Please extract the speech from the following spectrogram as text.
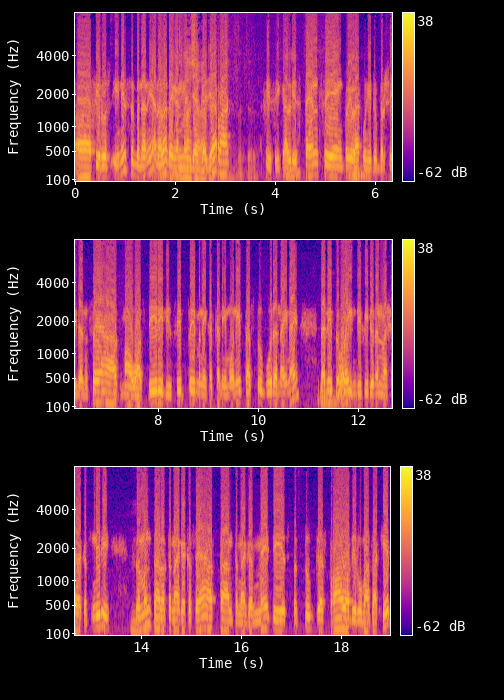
uh, virus ini sebenarnya adalah dengan Di menjaga jarak, Betul. physical distancing, perilaku Hmm. hidup bersih dan sehat, mawas diri, disiplin, meningkatkan imunitas tubuh dan lain-lain. Dan itu oleh individu dan masyarakat sendiri. Hmm. Sementara tenaga kesehatan, tenaga medis, petugas, perawat di rumah sakit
